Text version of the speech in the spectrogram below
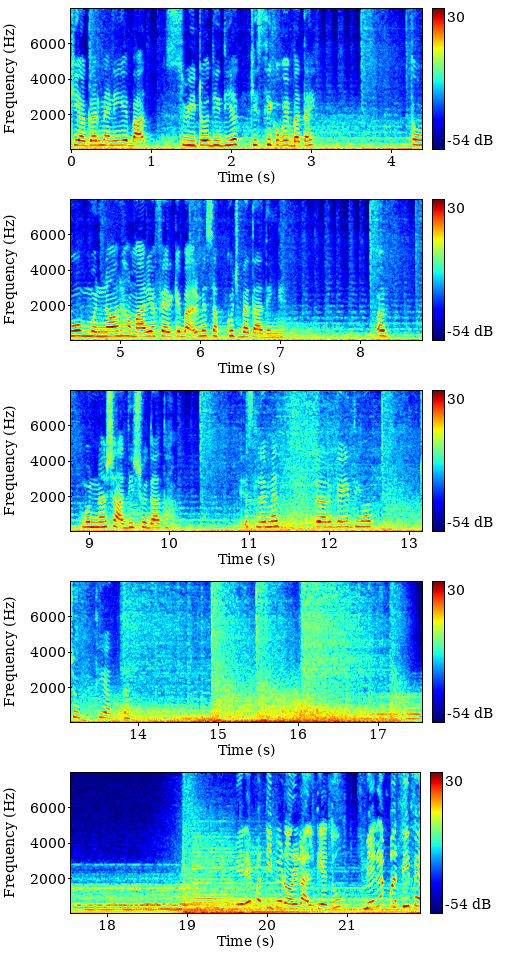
कि अगर मैंने ये बात स्वीटो दीदी या किसी को भी बताई तो वो मुन्ना और हमारे अफेयर के बारे में सब कुछ बता देंगे। और मुन्ना शादीशुदा था। इसलिए मैं डर गई थी और चुप थी अब तक। पति पे डोरे डालती है तू? मेरे पति पे?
